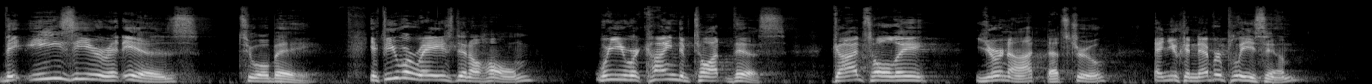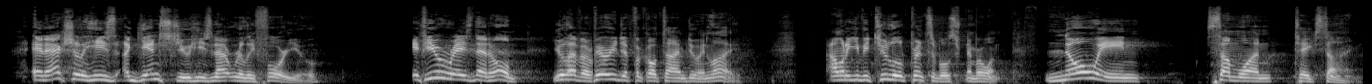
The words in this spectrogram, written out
the easier it is to obey. If you were raised in a home where you were kind of taught this God's holy, you're not, that's true, and you can never please him, and actually he's against you, he's not really for you. If you were raised in that home, you'll have a very difficult time doing life. I want to give you two little principles. Number one, knowing someone takes time.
